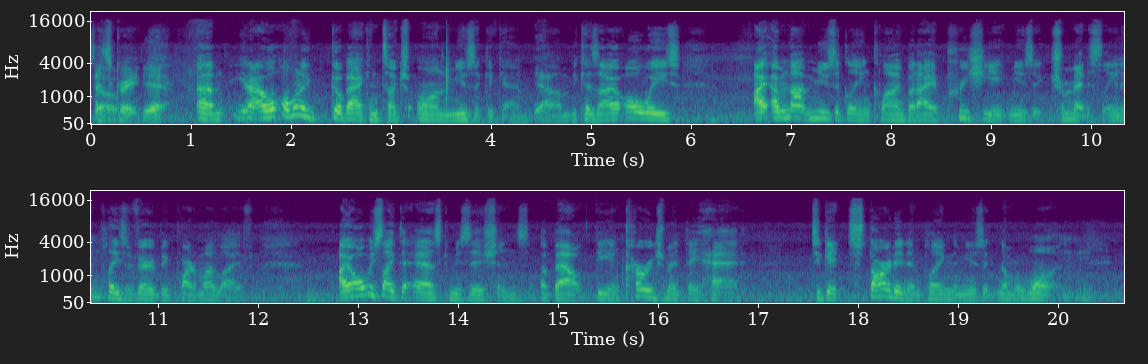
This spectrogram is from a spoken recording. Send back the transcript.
That's So, great. Yeah. Um, you know, I, want to go back and touch on music again. Yeah. Um, because I always, I, I'm not musically inclined, but I appreciate music tremendously, and it plays a very big part of my life. I always like to ask musicians about the encouragement they had to get started in playing the music, number one.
